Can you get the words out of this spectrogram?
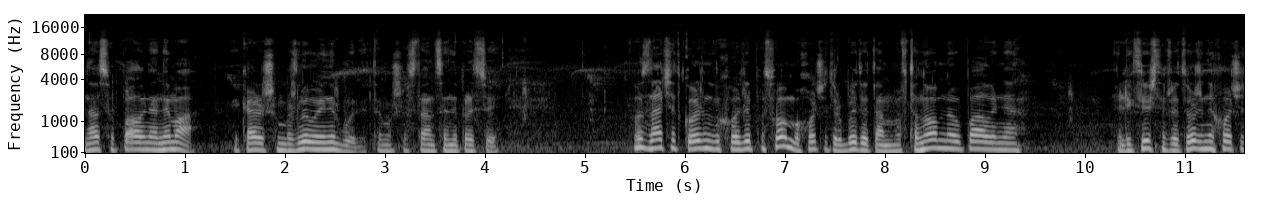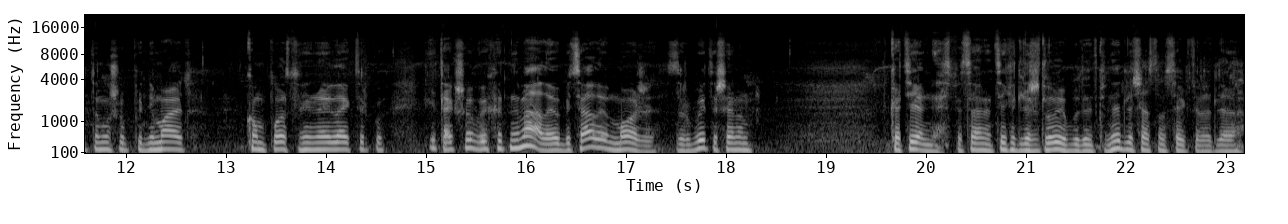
нас опалення нема. І кажуть, що можливо і не буде, тому що станція не працює. Ну, значить, кожен виходить по-своєму, хочуть робити там автономне опалення. Електричне вже теж не хочуть, тому що піднімають компостинги на електрику. І так що вихід нема, але обіцяли, може зробити ще нам котельні спеціально тільки для житлових будинків, не для частного сектора, а для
